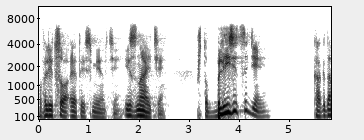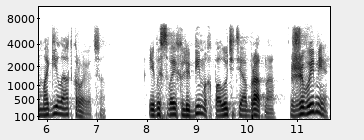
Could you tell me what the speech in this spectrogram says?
в лицо этой смерти и знайте, что близится день, когда могилы откроются, и вы своих любимых получите обратно живыми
